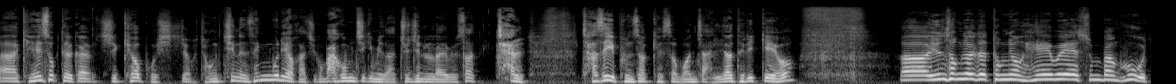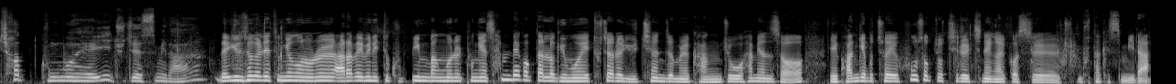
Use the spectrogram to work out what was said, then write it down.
아, 계속 될까요? 지켜보시죠. 정치는 생물이어 가지고 막 움직입니다. 주진우 라이브에서 잘 자세히 분석해서 먼저 알려드릴게요. 어, 윤석열 대통령 해외 순방 후 첫 국무회의 주재했습니다. 네, 윤석열 대통령은 오늘 아랍에미리트 국빈 방문을 통해 300억 달러 규모의 투자를 유치한 점을 강조하면서 관계부처의 후속 조치를 진행할 것을 부탁했습니다.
